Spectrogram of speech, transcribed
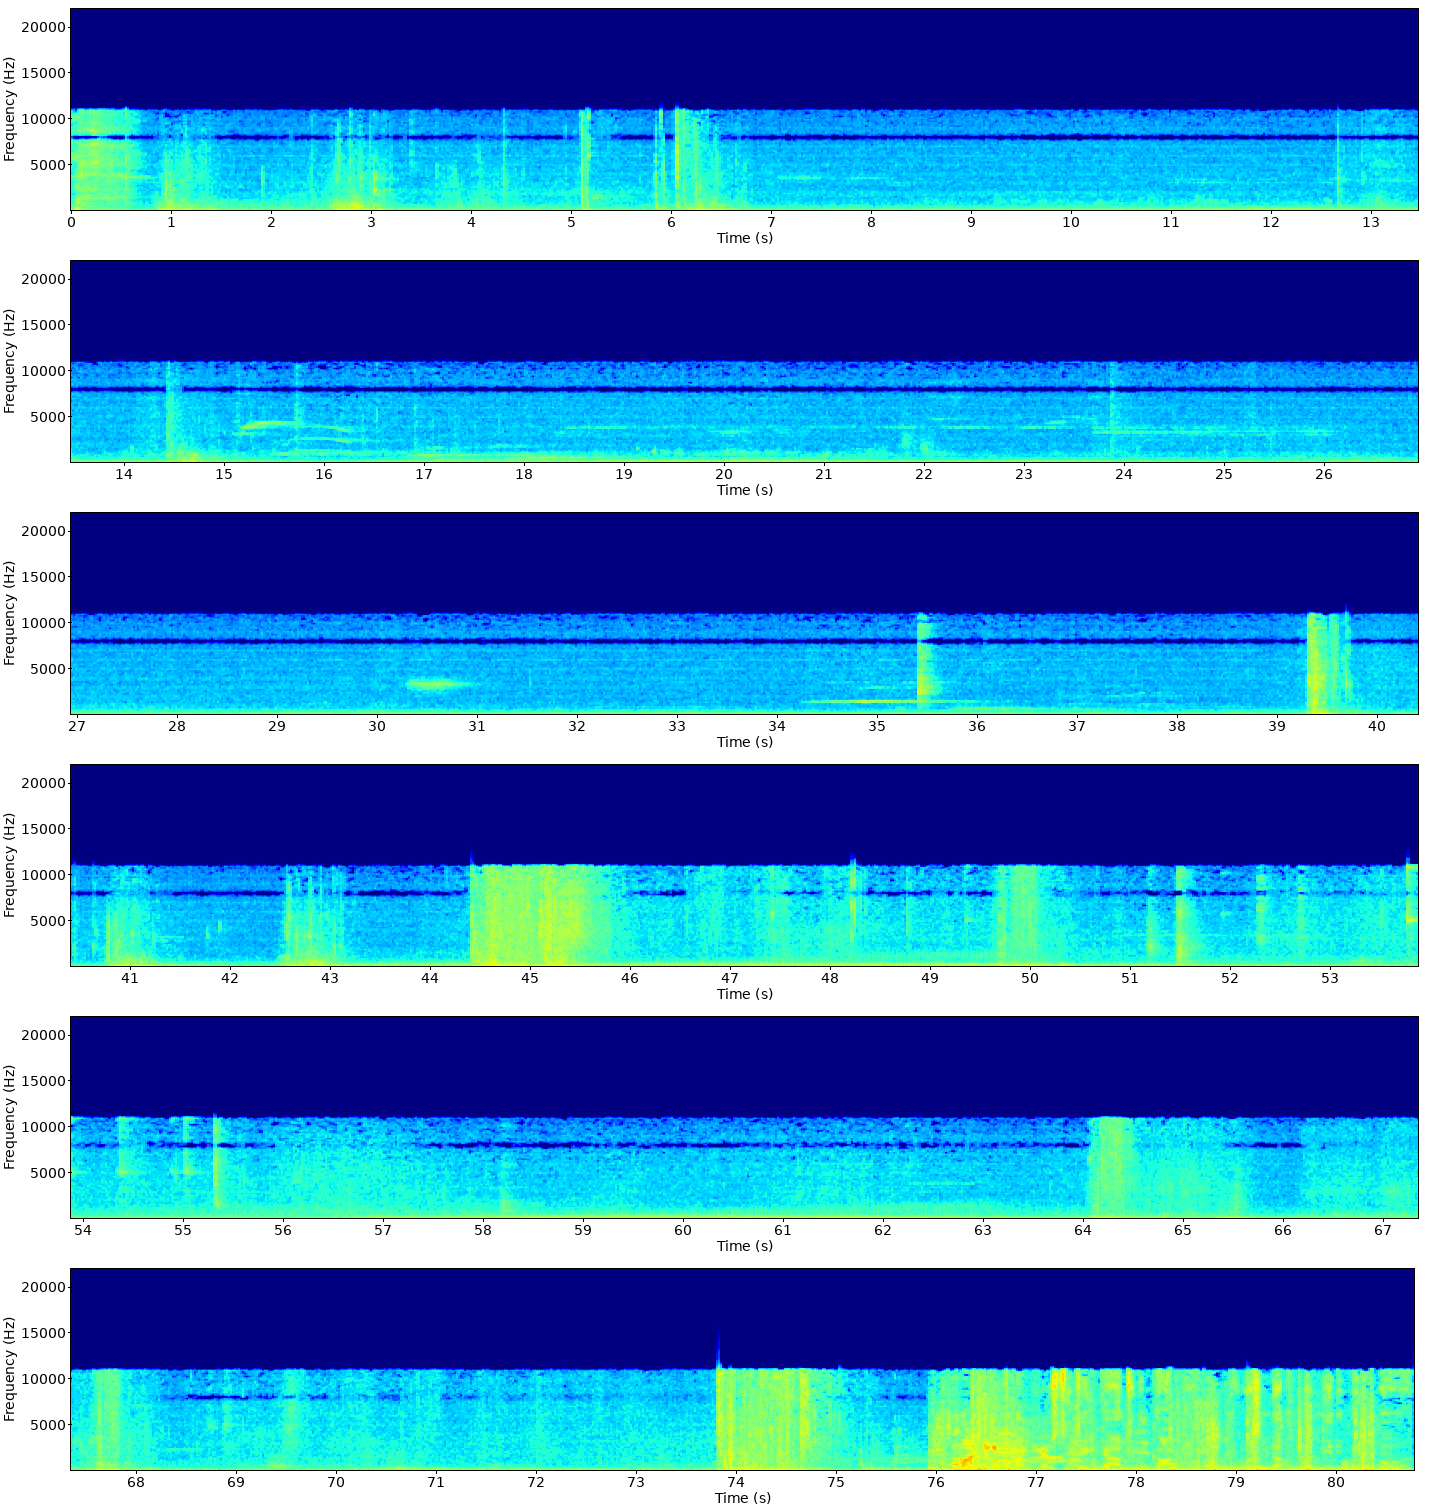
mind used to take Kyle to the carnival when he wasn't nothing but an itty bitty boy.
